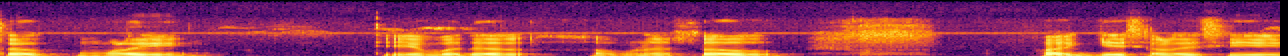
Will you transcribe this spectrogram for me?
તક મળી. તે બદલ આપણે સૌ ભાગ્યશાળી છીએ.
